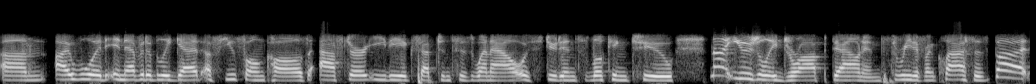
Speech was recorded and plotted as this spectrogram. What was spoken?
um, I would inevitably get a few phone calls after ED acceptances went out with students looking to not usually drop down in three different classes, but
